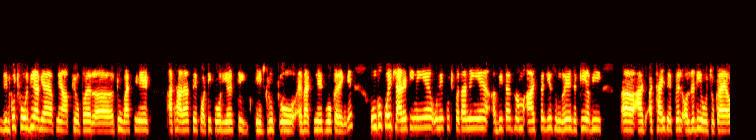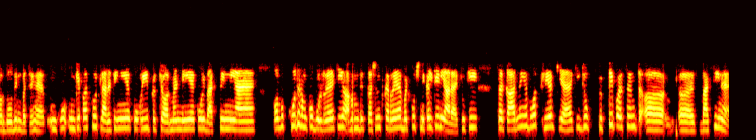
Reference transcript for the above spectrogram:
जिनको छोड़ दिया गया है अपने आप के ऊपर टू वैक्सीनेट 18 से 44 इयर्स के एज ग्रुप को वैक्सीनेट वो करेंगे, उनको कोई क्लैरिटी नहीं है, उन्हें कुछ पता नहीं है। अभी तक हम आज तक ये सुन रहे हैं, जबकि अभी आज 28 अप्रैल ऑलरेडी हो चुका है और दो दिन बचे हैं, उनको, उनके पास कोई क्लैरिटी नहीं है, कोई प्रोक्योरमेंट नहीं है, कोई वैक्सीन नहीं आया है। और वो खुद हमको बोल रहे हैं कि हम डिस्कशन कर रहे हैं बट कुछ निकल के नहीं आ रहा है, क्योंकि सरकार ने ये बहुत क्लियर किया है कि जो 50 परसेंट वैक्सीन है,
